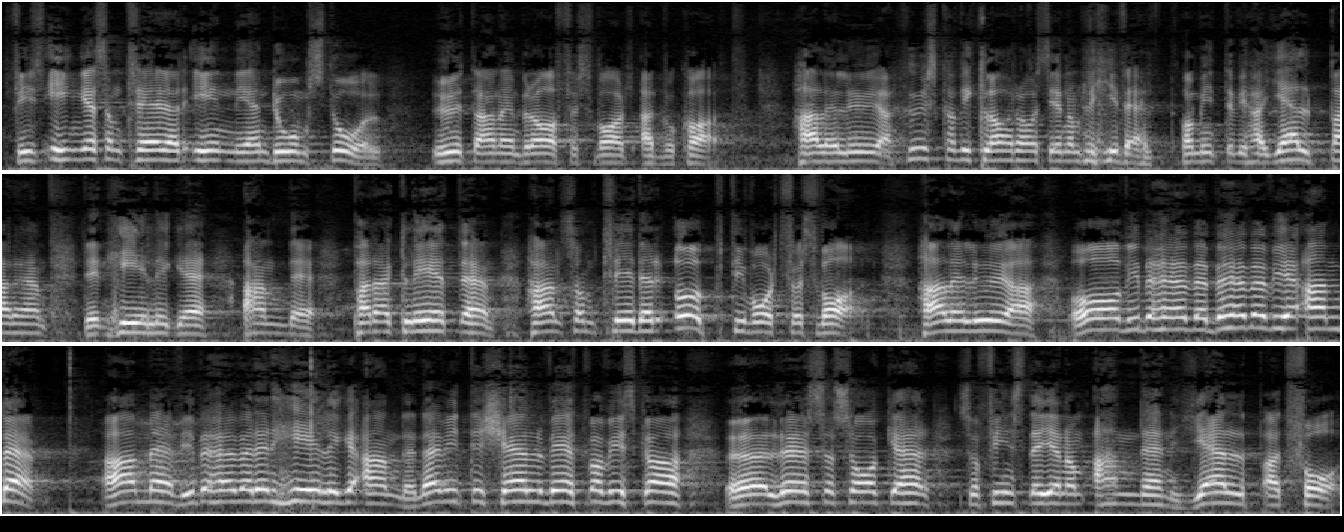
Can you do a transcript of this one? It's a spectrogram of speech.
Det finns ingen som träder in i en domstol utan en bra försvarsadvokat. Halleluja, hur ska vi klara oss genom livet om inte vi har hjälparen, den helige ande, parakleten, han som träder upp till vårt försvar. Halleluja, och vi behöver, behöver vi anden? Amen, vi behöver den helige ande. När vi inte själv vet vad vi ska uh, lösa saker så finns det genom anden hjälp att få.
